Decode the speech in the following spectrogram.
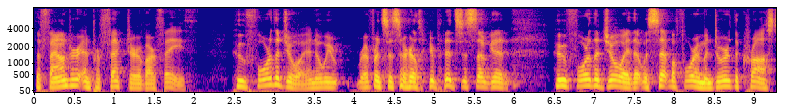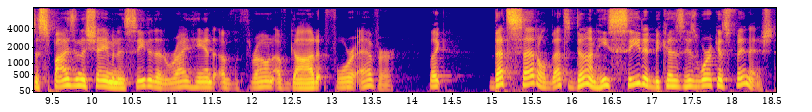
the founder and perfecter of our faith, who for the joy, I know we referenced this earlier, but it's just so good, who for the joy that was set before him endured the cross, despising the shame, and is seated at the right hand of the throne of God forever. Like, that's settled. That's done. He's seated because his work is finished.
